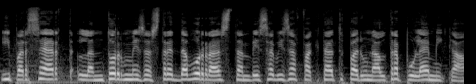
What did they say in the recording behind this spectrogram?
I, per cert, l'entorn més estret de Borràs també s'ha vist afectat per una altra polèmica.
